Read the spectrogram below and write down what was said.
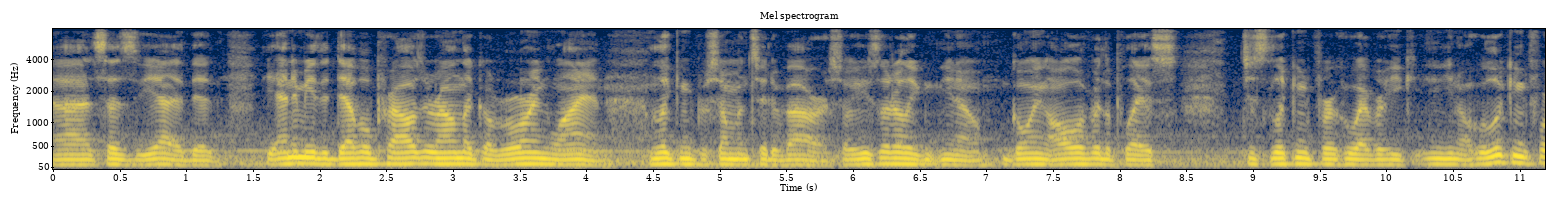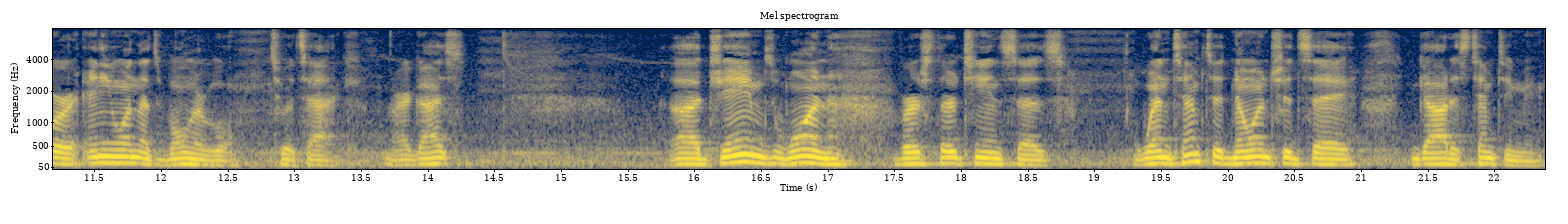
Uh, it says, yeah, the, the enemy, the devil, prowls around like a roaring lion looking for someone to devour. So he's literally, you know, going all over the place, just looking for whoever he, you know, looking for anyone that's vulnerable to attack. All right, guys? Uh, James 1, verse 13 says, When tempted, no one should say, God is tempting me,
